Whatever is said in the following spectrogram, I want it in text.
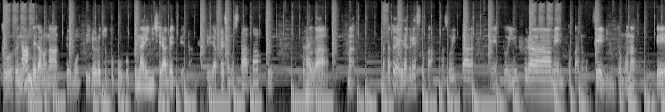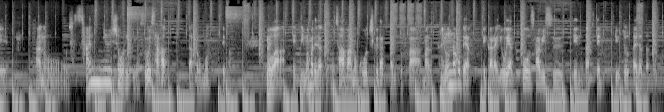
と、それなんでだろうなって思って、いろいろちょっとこう僕なりに調べてたんですけど、やっぱりそのスタートアップとかが、はい、まあ、まあ、例えば AWS とか、まあ、そういった、えっと、インフラ面とかの整備に伴って、あの参入障壁がすごい下がったと思ってます。要は、えっと、今までだとそのサーバーの構築だったりとか、まあ、い。ろんなことやってからようやくこうサービスっていうのを出してるっていう状態だったと思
